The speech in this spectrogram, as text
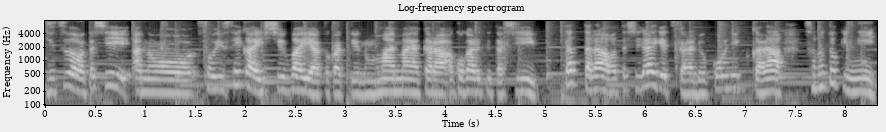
実は私、あの、そういう世界一周バイヤーとかっていうのも前々から憧れてたし、だったら私来月から旅行に行くから、その時に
